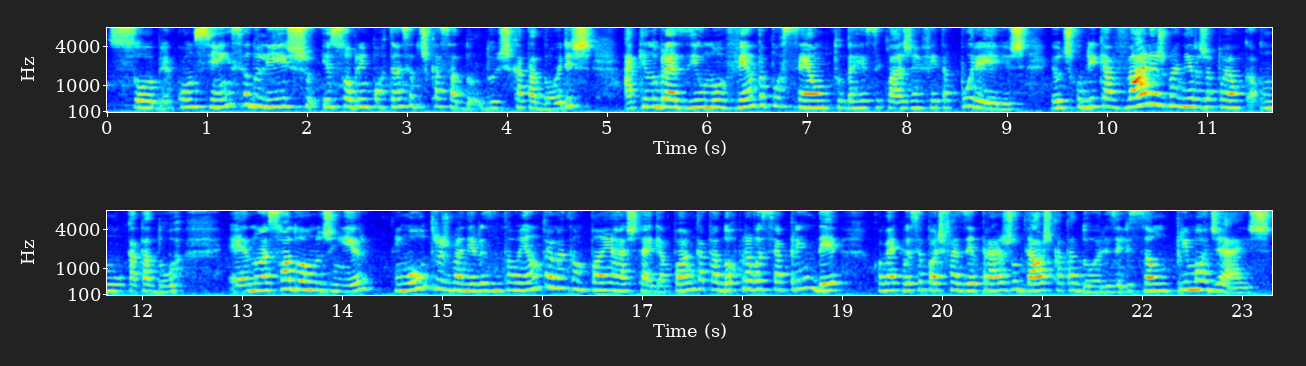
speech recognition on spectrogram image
sobre a consciência do lixo e sobre a importância dos, caçador, dos catadores. Aqui no Brasil, 90% da reciclagem é feita por eles. Eu descobri que há várias maneiras de apoiar um, um catador, é, não é só doando dinheiro, tem outras maneiras, então entra na campanha hashtag Apoie um Catador para você aprender como é que você pode fazer para ajudar os catadores, eles são primordiais.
